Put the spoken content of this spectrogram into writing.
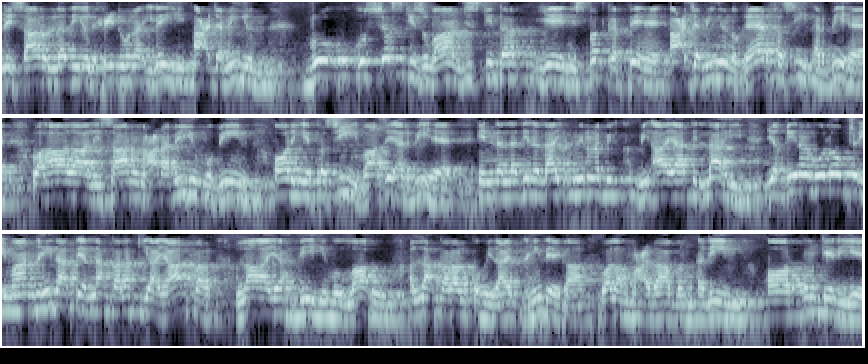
لسان الذي يلحدون الیہ اعجمی وہ اس شخص کی زبان جس کی طرف یہ نسبت کرتے ہیں اعجمی غیر فصیح عربی ہے وهذا لسان عربی مبین، اور یہ فصیح واضح عربی ہے۔ ان الذين لا يؤمنون بآيات الله یقینا وہ لوگ جو ایمان نہیں لاتے اللہ تعالی کی آیات پر، لا يهديهم الله اللہ تعالی ان کو ہدایت نہیں دے گا ولهم عذاب الیم اور ان کے لیے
